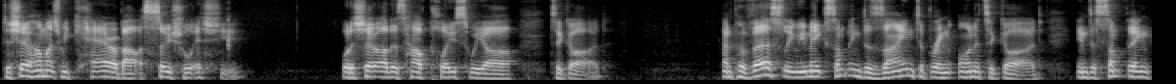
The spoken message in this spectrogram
to show how much we care about a social issue, or to show others how close we are to God. And perversely, we make something designed to bring honor to God into something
